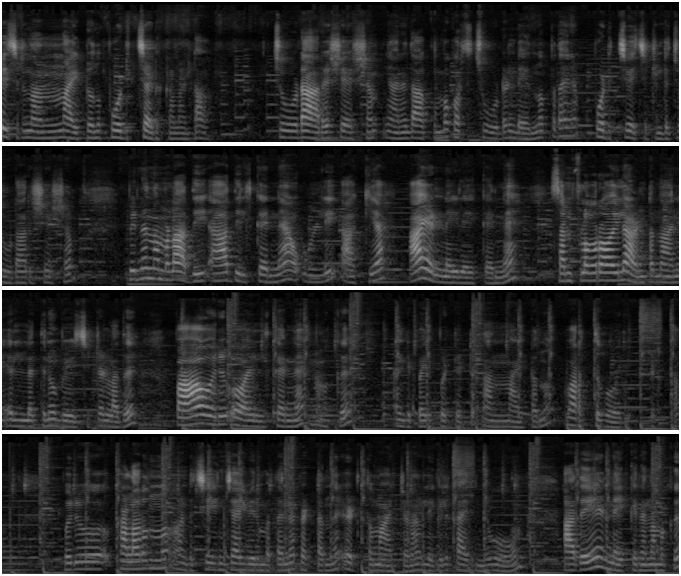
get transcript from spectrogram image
വെച്ചിട്ട് നന്നായിട്ടൊന്ന് പൊടിച്ചെടുക്കണം കേട്ടോ. ചൂടാറിയ ശേഷം ഞാൻ ഇതാക്കുമ്പോൾ കുറച്ച് ചൂടുണ്ടായിരുന്നു. അപ്പോൾ ഞാൻ പൊടിച്ച് വെച്ചിട്ടുണ്ട് ചൂടാറിയ ശേഷം. പിന്നെ നമ്മൾ അതി ആ അതിൽക്ക് തന്നെ ഉള്ളി ആക്കിയ ആ എണ്ണയിലേക്ക് തന്നെ സൺഫ്ലവർ ഓയിലാണ് കേട്ടോ ഞാൻ എല്ലാത്തിനും ഉപയോഗിച്ചിട്ടുള്ളത്. അപ്പോൾ ആ ഒരു ഓയിലിൽ തന്നെ നമുക്ക് അണ്ടിപ്പരിപ്പ് ഇട്ടിട്ട് നന്നായിട്ടൊന്ന് വറുത്ത് കോരി എടുക്കാം. അപ്പോൾ ഒരു കളറൊന്ന് ഉണ്ട് ചേഞ്ചായി വരുമ്പോൾ തന്നെ പെട്ടെന്ന് എടുത്ത് മാറ്റണം. അല്ലെങ്കിൽ കരിഞ്ഞു പോകും അതേ എണ്ണയ്ക്ക് തന്നെ നമുക്ക്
